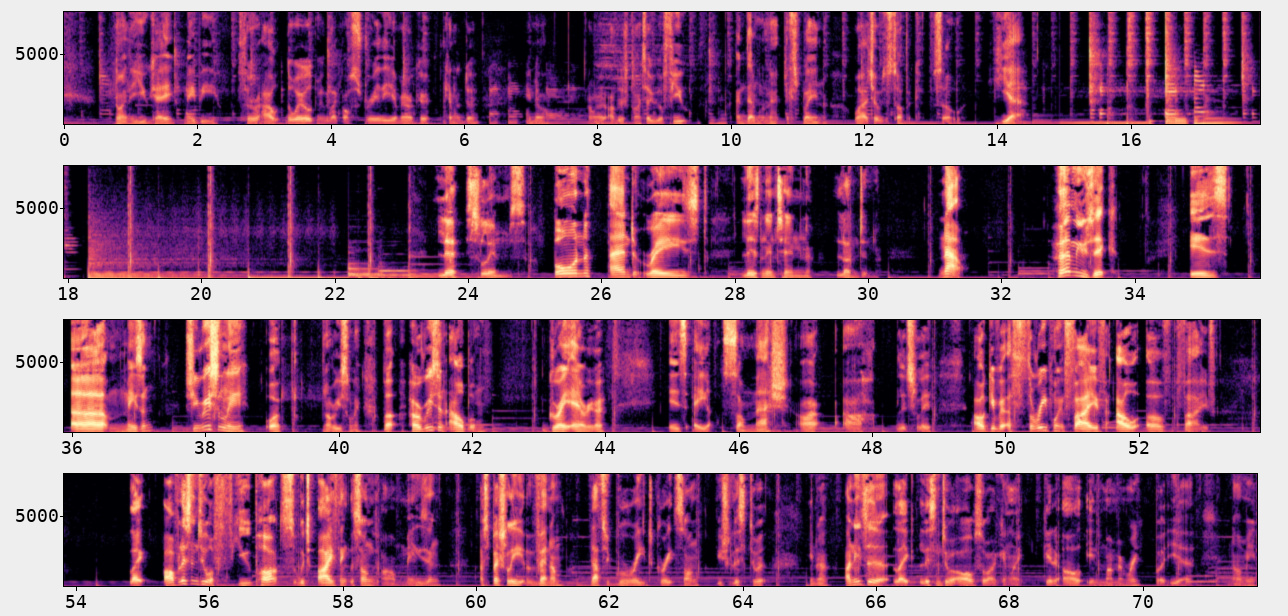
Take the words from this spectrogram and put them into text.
not in the UK, maybe throughout the world, maybe like Australia, America, Canada, you know. I'm just going to tell you a few and then I'm going to explain why I chose this topic. So, yeah. Little Simz, born and raised Islington, London. Now, her music is uh, amazing. She recently, or not recently, but her recent album, Grey Area, is a smash. Uh, uh, literally, I'll give it a 3.5 out of 5. Like, I've listened to a few parts, which I think the songs are amazing, especially Venom. That's a great, great song. You should listen to it. You know, I need to like listen to it all so I can like get it all in my memory. But yeah, you know what I mean.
